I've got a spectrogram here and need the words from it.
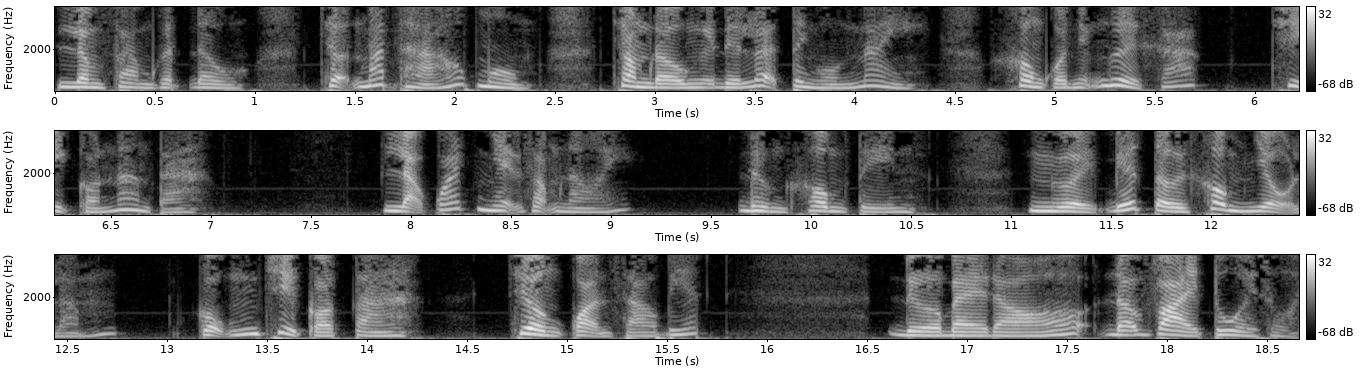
Lâm Phàm gật đầu, trợn mắt há hốc mồm, trong đầu nghĩ đến loại tình huống này, không có những người khác, chỉ có nàng ta. Lão Quách nhẹ giọng nói, đừng không tin, người biết tới không nhiều lắm, cũng chỉ có ta, trường quản giáo biết. Đứa bé đó đã vài tuổi rồi,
